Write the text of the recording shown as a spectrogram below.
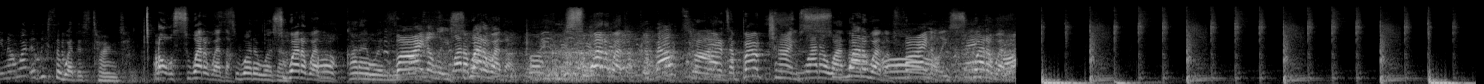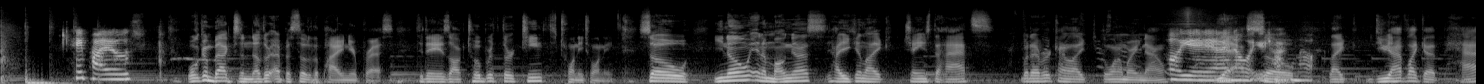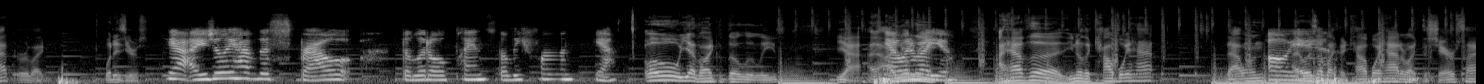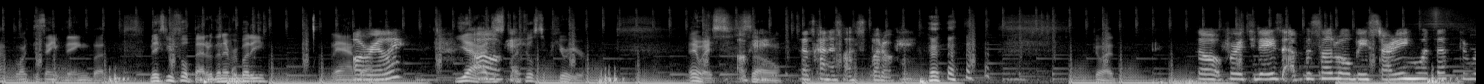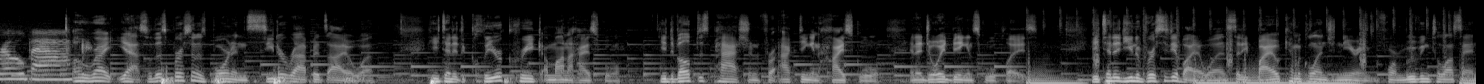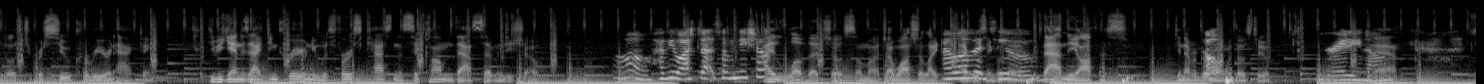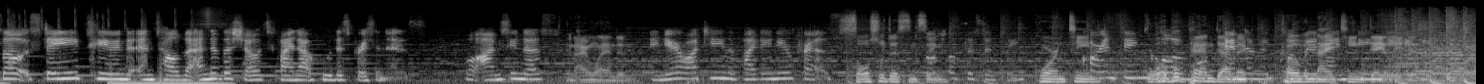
You know what? At least the weather's turned. Oh, sweater weather. Sweater weather. Sweater weather. Oh, God, I was. Finally, sweater, weather. Sweater weather. It's about time. God, it's about time. Sweater weather. Sweater weather. Oh, Finally, thank sweater weather. Hey, Pios. Welcome back to another episode of the Pioneer Press. Today is October 13th, 2020. So, you know in Among Us how you can like change the hats, whatever, kind of like the one I'm wearing now? Oh, yeah, yeah, I know what you're so, talking about. Like, do you have like a hat or like what is yours? Yeah, I usually have the sprout, the little plants, the leaf one. Yeah. Oh, yeah, like the little leaves. Yeah. I, Yeah, I what about you? I have the, you know, the cowboy hat. That one. Oh, yeah. I always have like the cowboy hat or like the sheriff's hat. They're like the same thing, but makes me feel better than everybody. And, Oh, uh, really? Yeah, I Oh, just I feel superior. Anyways, Okay. That's kind of sus, but okay. go ahead. So, for today's episode, we'll be starting with a throwback. Oh right, yeah. So this person is born in Cedar Rapids, Iowa. He attended Clear Creek Amana High School. He developed his passion for acting in high school and enjoyed being in school plays. He attended University of Iowa and studied biochemical engineering before moving to Los Angeles to pursue a career in acting. He began his acting career when he was first cast in the sitcom That 70s Show. Oh, have you watched that 70 show? I love that show so much. I watch it like I love every it single too. day. That and The Office. Can never go Oh. wrong with those two. You already know. Yeah. So, stay tuned until the end of the show to find out who this person is. Well, I'm Sundas, And I'm Landon. and you're watching the Pioneer Press. Social distancing, Social distancing. quarantine, Quarantine, global, pandemic, COVID 19 daily edition.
